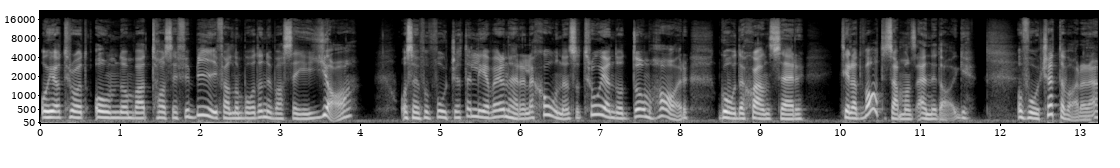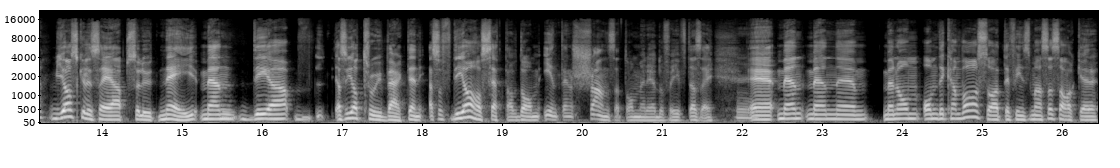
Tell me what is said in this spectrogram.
Och jag tror att om de bara tar sig förbi ifall de båda nu bara säger ja och sen får fortsätta leva i den här relationen så tror jag ändå att de har goda chanser till att vara tillsammans än idag. Och fortsätta vara det. Jag skulle säga absolut nej, men Mm. det, alltså jag tror ju verkligen, alltså det jag har sett av dem, inte en chans att de är redo för att gifta sig. Eh, men men, eh, men om, om det kan vara så att det finns massa saker,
